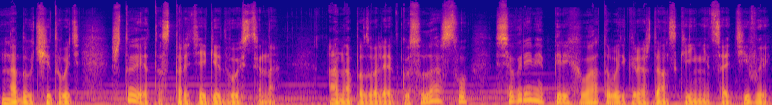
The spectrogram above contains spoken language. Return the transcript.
Надо учитывать, что эта стратегия двойственна. Она позволяет государству все время перехватывать гражданские инициативы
